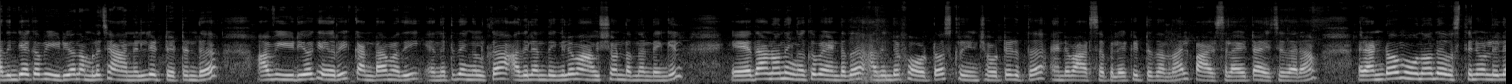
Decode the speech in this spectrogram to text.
അതിന്റെയൊക്കെ വീഡിയോ നമ്മൾ ചാനലിൽ ഇട്ടിട്ടുണ്ട്. ആ വീഡിയോ കയറി കണ്ടാൽ മതി. എന്നിട്ട് നിങ്ങൾക്ക് അതിലെന്തെങ്കിലും ആവശ്യം ഉണ്ടെന്നുണ്ടെങ്കിൽ ഏതാണോ നിങ്ങൾക്ക് വേണ്ടത് അതിന്റെ ഫോട്ടോ സ്ക്രീൻഷോട്ട് എടുത്ത് എന്റെ വാട്സപ്പിലേക്ക് ഇട്ട് തന്നാൽ പാഴ്സലായിട്ട് അയച്ചു തരാം. രണ്ടോ മൂന്നോ ദിവസത്തിനുള്ളിൽ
